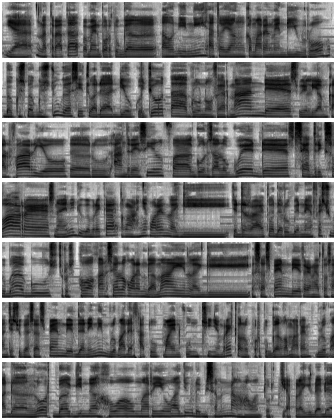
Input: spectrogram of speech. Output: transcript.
ya rata-rata pemain Portugal tahun ini atau yang kemarin main di Euro bagus-bagus juga sih. Itu ada Diogo Jota, Bruno Fernandes, William Carvalho, terus Andre Silva, Gonzalo Guedes, Cedric Suarez. Nah, ini juga mereka tengahnya kemarin lagi cedera itu ada Ruben Neves juga bagus terus Hoa Cancelo kemarin nggak main lagi suspended Renato Sanchez juga suspended dan ini belum ada satu main kuncinya mereka loh Portugal kemarin. Belum ada Lord Baginda Hoa Mario aja udah bisa menang lawan Turki apalagi udah ada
